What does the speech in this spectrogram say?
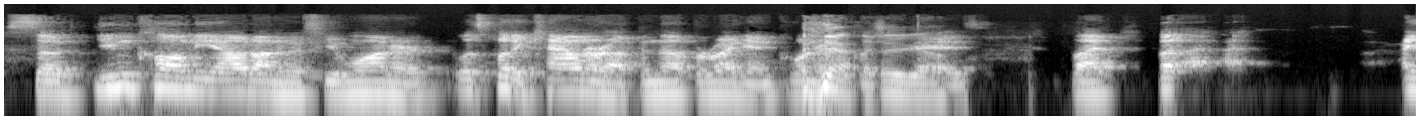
so you can call me out on them if you want or let's put a counter up in the upper right hand corner Yeah, of there you go. cliches but but I, I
